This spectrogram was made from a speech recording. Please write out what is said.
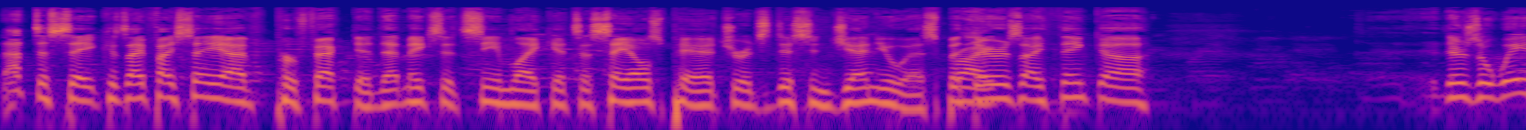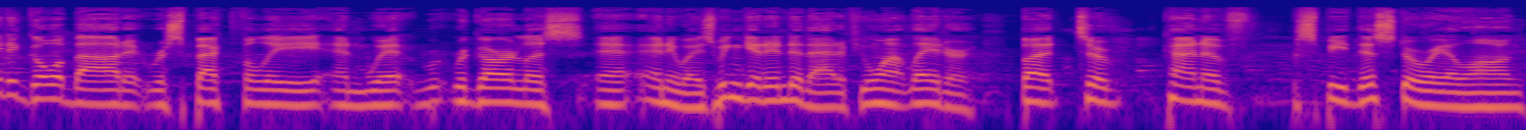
not to say because if I say I've perfected, that makes it seem like it's a sales pitch or it's disingenuous. But Right. there's, I think, a there's a way to go about it respectfully and wi- regardless. Uh, anyways, we can get into that if you want later. But to kind of speed this story along,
